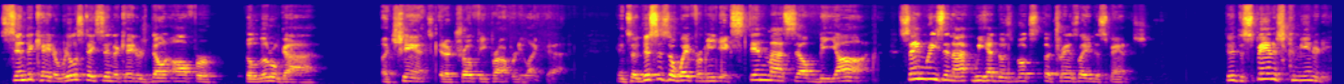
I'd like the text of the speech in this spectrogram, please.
Syndicator real estate syndicators don't offer the little guy a chance at a trophy property like that and so this is a way for me to extend myself beyond. Same reason I, we had those books uh, translated to Spanish. Dude, the Spanish community,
